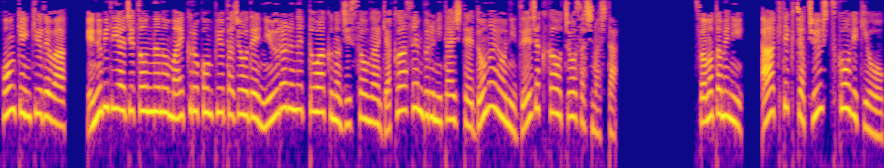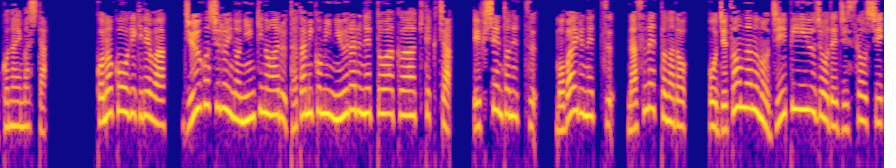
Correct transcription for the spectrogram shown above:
本研究では、NVIDIA ジェソンナのマイクロコンピュータ上でニューラルネットワークの実装が逆アセンブルに対してどのように脆弱かを調査しました。そのために、アーキテクチャ抽出攻撃を行いました。この攻撃では、15種類の人気のある畳み込みニューラルネットワークアーキテクチャ、 EfficientNets、MobileNets、NasNet など、を Jetson Nano の GPU 上で実装し、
